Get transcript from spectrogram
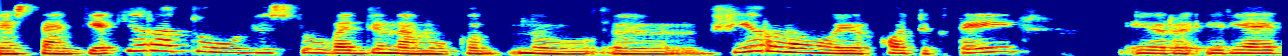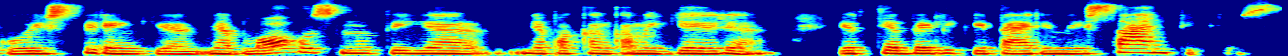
Nes ten tiek yra tų visų vadinamų nu, e, firmų ir ko tik tai. Ir, ir jeigu išsirenki neblogus, nu, tai jie nepakankamai geri. Ir tie dalykai perina į santykius,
